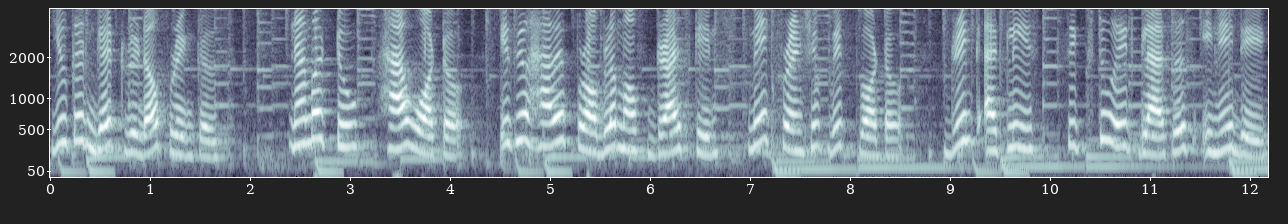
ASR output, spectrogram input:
you can get rid of wrinkles. Number 2. Have water. If you have a problem of dry skin, make friendship with water. Drink at least 6 to 8 glasses in a day.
